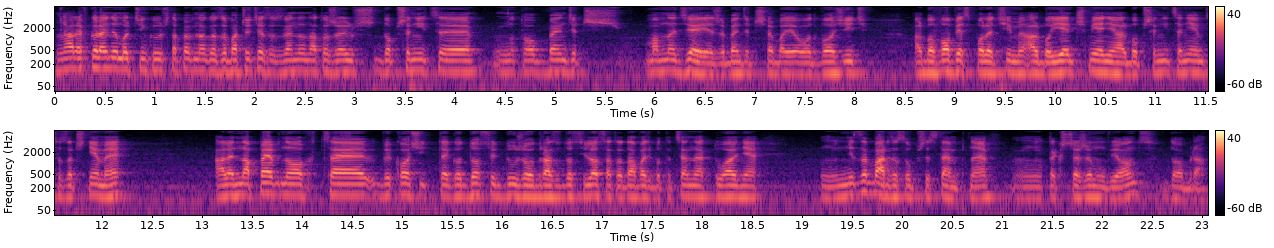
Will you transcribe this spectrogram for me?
No ale w kolejnym odcinku już na pewno go zobaczycie, ze względu na to, że już do pszenicy, no to będzie, mam nadzieję, że będzie trzeba ją odwozić. Albo w owiec polecimy, albo jęczmienie, albo pszenicę, nie wiem co zaczniemy. Ale na pewno chcę wykosić tego dosyć dużo, od razu do silosa to dawać, bo te ceny aktualnie mm, nie za bardzo są przystępne, mm, tak szczerze mówiąc. Dobra.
